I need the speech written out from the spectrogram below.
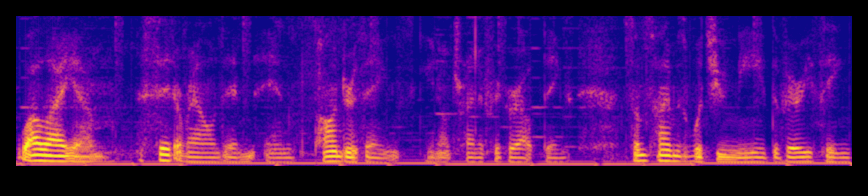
while I um, sit around and, and ponder things, you know, trying to figure out things, sometimes what you need, the very thing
